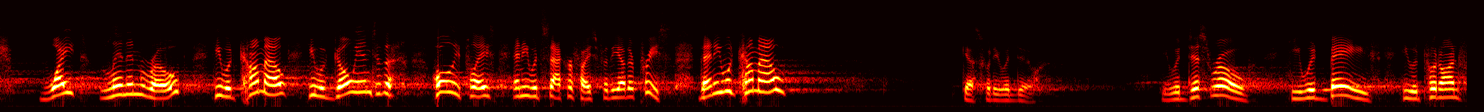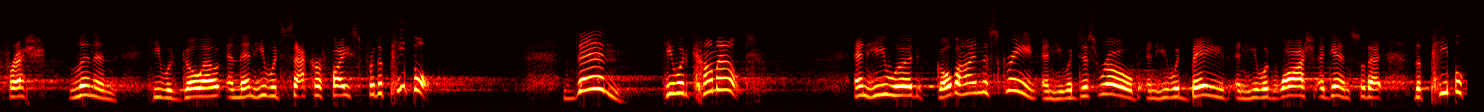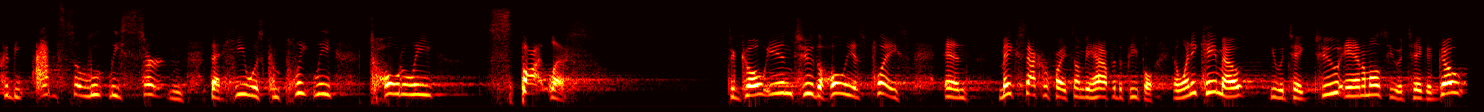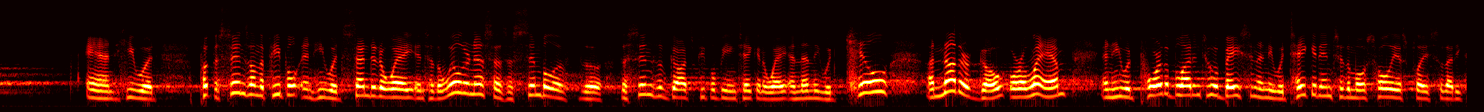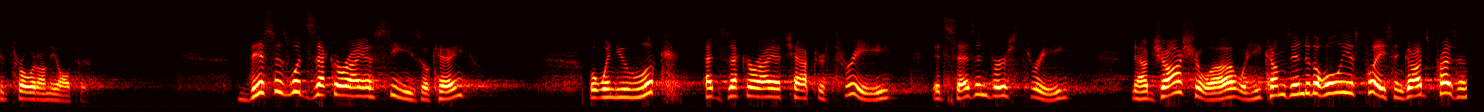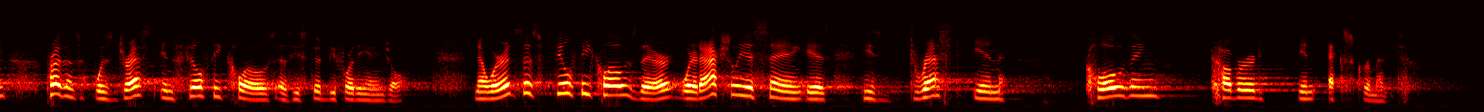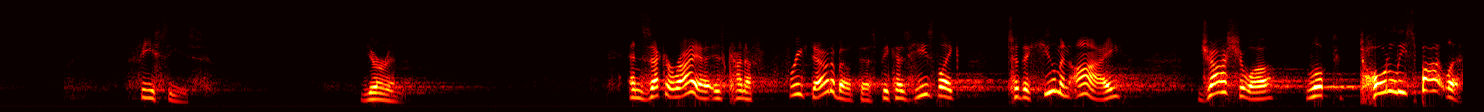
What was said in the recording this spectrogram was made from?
white linen robe. He would come out, he would go into the holy place, and he would sacrifice for the other priests. Then he would come out. Guess what he would do? He would disrobe, he would bathe, he would put on fresh linen, he would go out and then he would sacrifice for the people. Then he would come out and he would go behind the screen and he would disrobe and he would bathe and he would wash again so that the people could be absolutely certain that he was completely, totally spotless to go into the holiest place and make sacrifice on behalf of the people. And when he came out, he would take two animals, he would take a goat, and he would put the sins on the people and he would send it away into the wilderness as a symbol of the, the sins of God's people being taken away. And then he would kill another goat or a lamb and he would pour the blood into a basin and he would take it into the most holiest place so that he could throw it on the altar. This is what Zechariah sees, okay? But when you look at Zechariah chapter 3, it says in verse 3 Now Joshua, when he comes into the holiest place in God's presence, presence was dressed in filthy clothes as he stood before the angel. Now, where it says filthy clothes there, what it actually is saying is he's dressed in clothing covered in excrement, feces, urine. And Zechariah is kind of freaked out about this because he's like, to the human eye, Joshua looked totally spotless.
